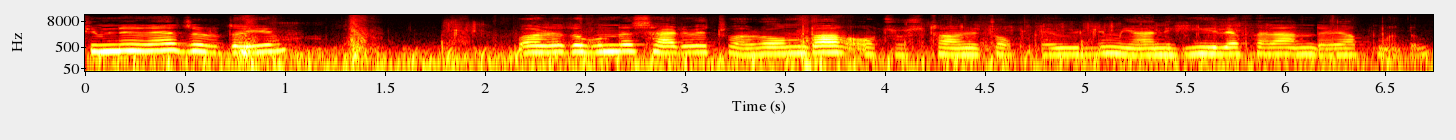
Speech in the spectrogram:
şimdi Nether'dayım. Bu arada bunda servet var. Ondan 30 tane toplayabildim. Yani hile falan da yapmadım.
